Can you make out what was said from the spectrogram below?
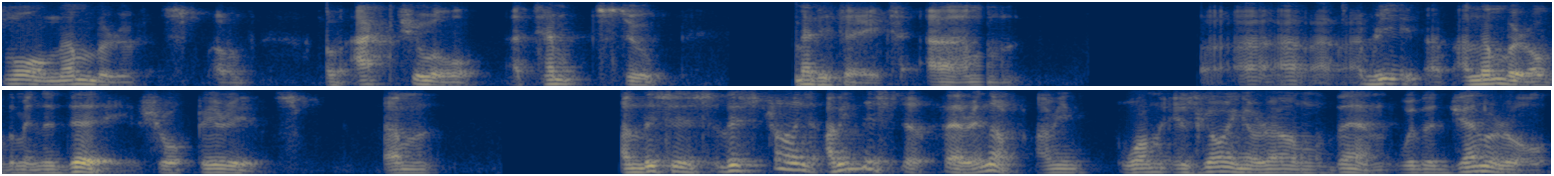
small number of, of, of actual attempts to meditate, um, a, a, a, number of them in a day, short periods. Um, and this is this trying. I mean, this is fair enough. I mean, one is going around then with a general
